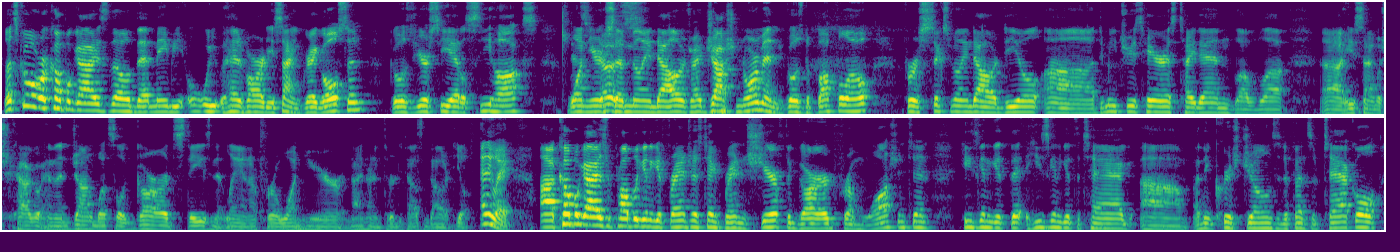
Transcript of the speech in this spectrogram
Let's go over a couple guys though that maybe we have already signed. Greg Olsen goes to your Seattle Seahawks, one Yes, year, seven million dollars. Right. Josh Norman goes to Buffalo for a six million dollar deal. Uh, Demetrius Harris, tight end, blah blah blah. Uh, he signed with Chicago, and then John Wetzel, guard, stays in Atlanta for a one year, nine hundred thirty thousand dollar deal. Anyway, a couple guys are probably going to get franchise tag. Brandon Scherff, the guard from Washington, he's going to get the he's going to get the tag. Um, I think Chris Jones, the defensive tackle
